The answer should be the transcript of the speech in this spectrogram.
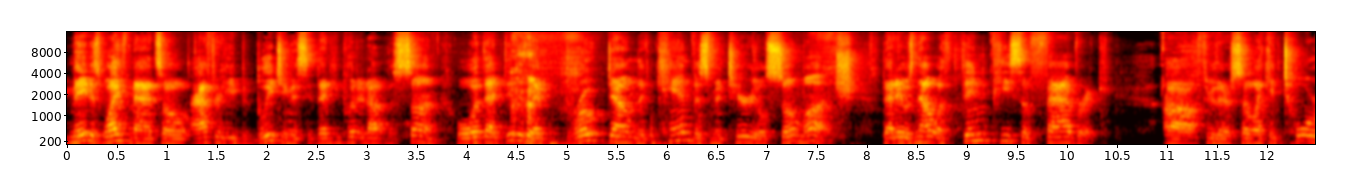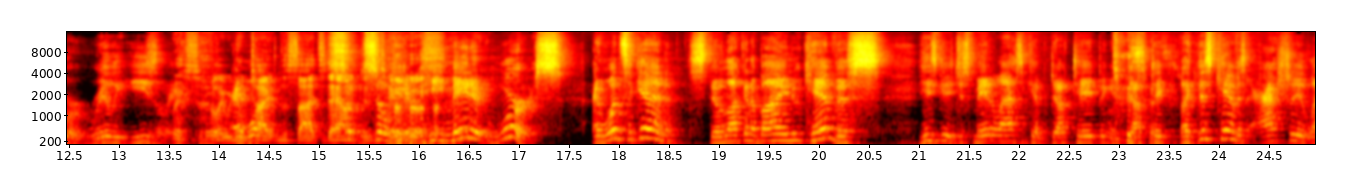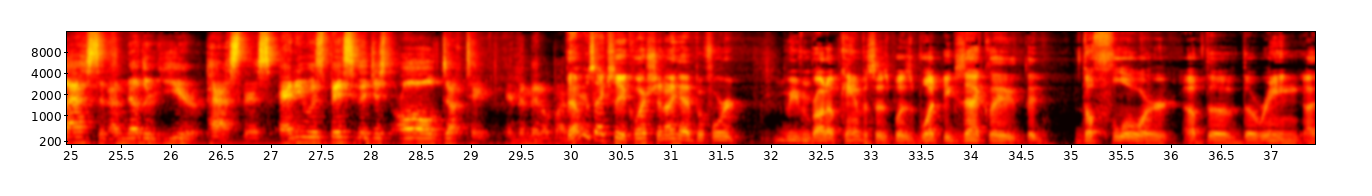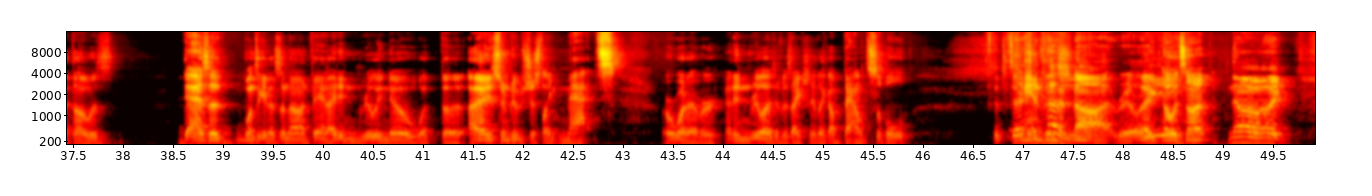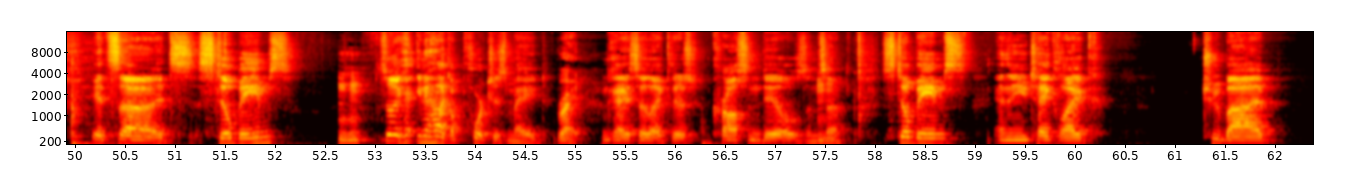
Made his wife mad, so after he'd been bleaching this, then he put it out in the sun. Well, what that did is that broke down the canvas material so much that it was now a thin piece of fabric uh, through there. So like it tore really easily. So like when And you what- tighten the sides down. So, so he, he made it worse. And once again, still not going to buy a new canvas. He's gonna, just made it last and kept duct taping and duct tape. Like this canvas actually lasted another year past this, and it was basically just all duct tape in the middle. By the That was actually a question I had before we even brought up canvases. Was what exactly uh, the floor of the the ring? I thought was as a once again as a non fan, I didn't really know what the. I assumed it was just like mats or whatever. I didn't realize it was actually like a bounceable. It's actually Canvas. kind of not really. Like, No, it's not. No, like it's uh it's steel beams. Mm-hmm. So like you know how like a porch is made. Right. Okay, so like there's crossing deals and so steel beams, and then you take like two by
